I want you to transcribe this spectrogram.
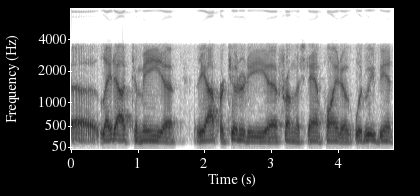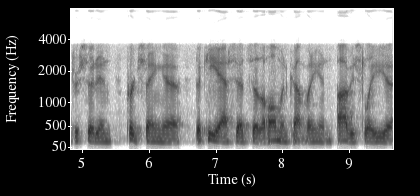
uh, laid out to me. Uh, the opportunity uh, from the standpoint of would we be interested in purchasing uh, the key assets of the Hulman Company, and obviously, uh,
